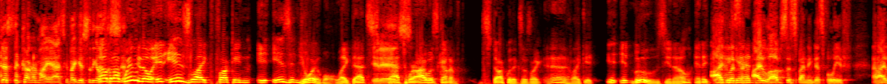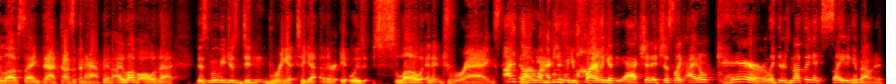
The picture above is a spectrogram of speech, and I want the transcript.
just to cover my ass. If I give something else, No, a but I'm se- with you though. It is like fucking. It is enjoyable. Like that's It is. that's where I was kind of stuck with it because I was like, eh, like it, it it moves, you know, and it I, listen, again. I love suspending disbelief, and I love saying that doesn't happen. I love all of that. This movie just didn't bring it together. It was slow and it drags. I thought the it went action, when you finally get the action, it's just like I don't care. Like there's nothing exciting about it.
